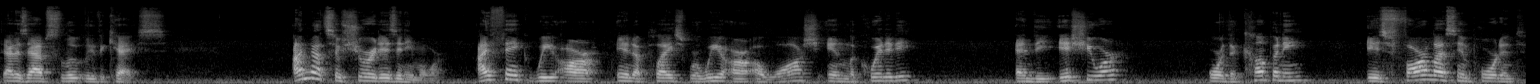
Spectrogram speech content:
that is absolutely the case. I'm not so sure it is anymore. I think we are in a place where we are awash in liquidity, and the issuer or the company is far less important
